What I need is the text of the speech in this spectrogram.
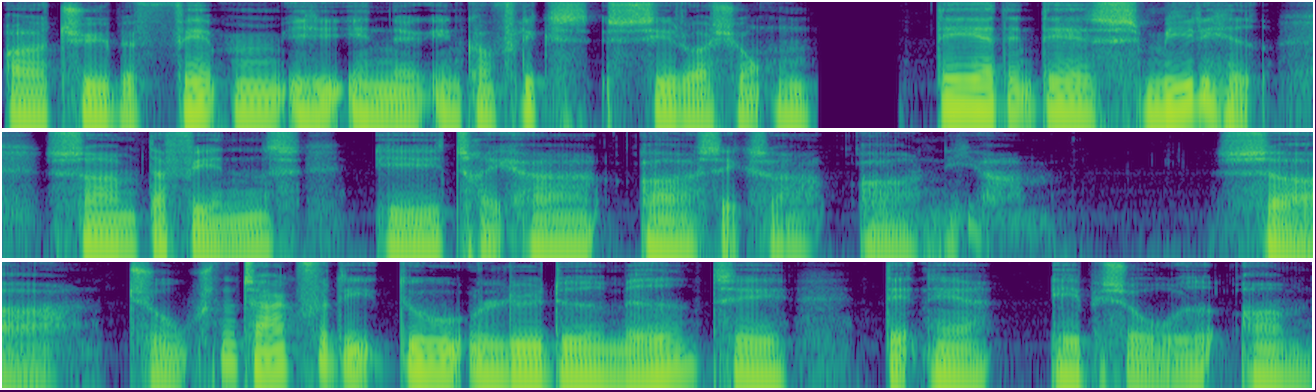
og type 5 i en, øh, en konfliktsituation, det er den der smittighed, som der findes i 3'er og 6'er og 9'er. Så tusind tak, fordi du lyttede med til den her episode om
